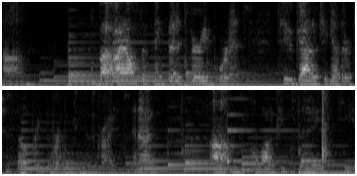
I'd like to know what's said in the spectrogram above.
Um, but I also think that it's very important to gather together to celebrate the birth of Jesus Christ. And as um, a lot of people say, He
